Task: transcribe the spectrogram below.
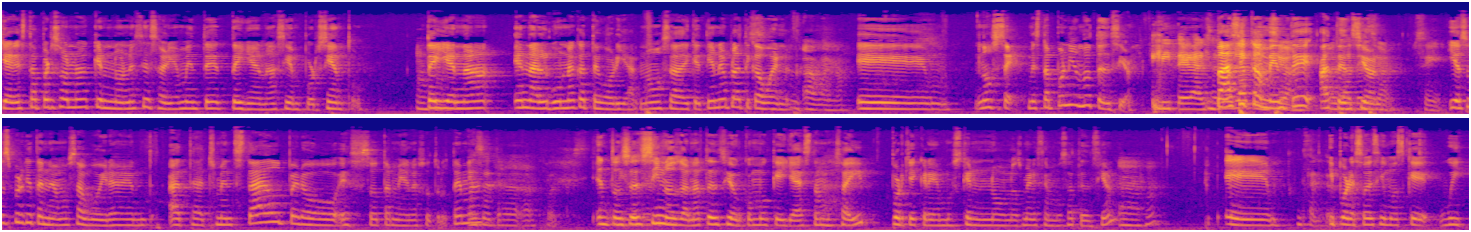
llega esta persona que no necesariamente te llena 100%, te Ujú. llena en alguna categoría, ¿no? O sea, de que tiene plática buena. Ah, bueno. Eh, no sé, me está poniendo atención. Literal. Básicamente, la atención. Sí. Y eso es porque tenemos avoidant attachment style, pero eso también es otro tema. Es. Entonces, si nos dan atención, como que ya estamos ahí, porque creemos que no nos merecemos atención. Eh, y por eso decimos que we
